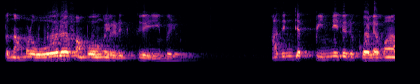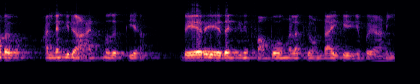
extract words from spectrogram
ഇപ്പം നമ്മൾ ഓരോ സംഭവങ്ങൾ എടുത്തു കഴിയുമ്പോഴും അതിന്റെ പിന്നിലൊരു കൊലപാതകം അല്ലെങ്കിൽ ആത്മഹത്യ വേറെ ഏതെങ്കിലും സംഭവങ്ങളൊക്കെ ഉണ്ടായി കഴിയുമ്പോഴാണ് ഈ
